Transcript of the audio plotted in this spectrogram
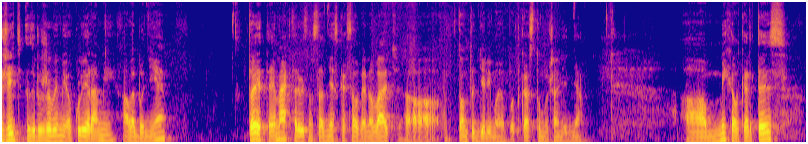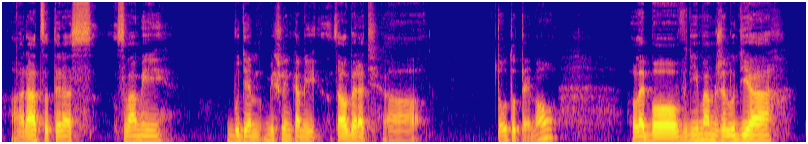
žiť s rúžovými okulierami alebo nie? To je téma, ktoré by som sa dneska chcel venovať v tomto dieli môjho podcastu Mlčanie dňa. Michal Kertes rád sa teraz s vami budem myšlienkami zaoberať touto témou, lebo vnímam, že ľudia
